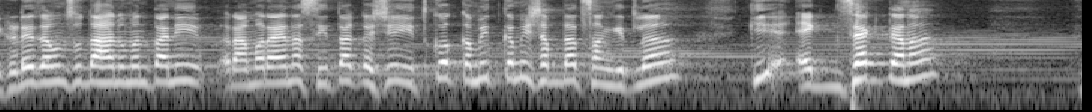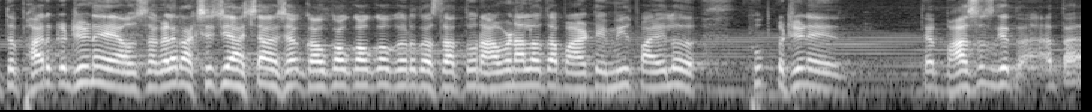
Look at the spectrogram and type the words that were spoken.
तिकडे जाऊन सुद्धा हनुमंतानी रामरायांना सीता कशी इतकं कमीत कमी शब्दात सांगितलं की एक्झॅक्ट त्यांना तर फार कठीण आहे. अहो सगळ्या राक्षसी अशा अशा काव काव काव काव करत असतात. तो रावण आला होता पहाटे. मी पाहिलं खूप कठीण आहे. त्या भासच घेत आता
